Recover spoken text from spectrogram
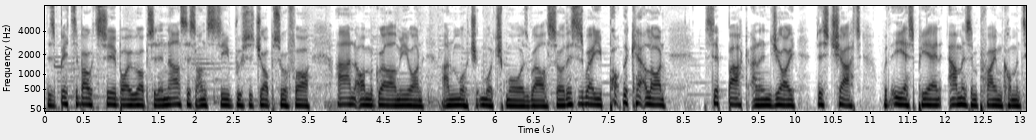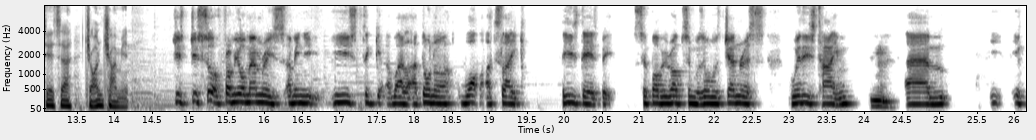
There's bits about Sir Bobby Robson, analysis on Steve Bruce's job so far, and on Miguel Almiron, and much, much more as well. So, this is where you pop the kettle on sit back and enjoy this chat with ESPN Amazon Prime commentator John Champion. Just, just sort of from your memories. I mean, you, you used to get. Well, I don't know what it's like these days, but Sir Bobby Robson was always generous with his time. Mm. Um, you, you,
